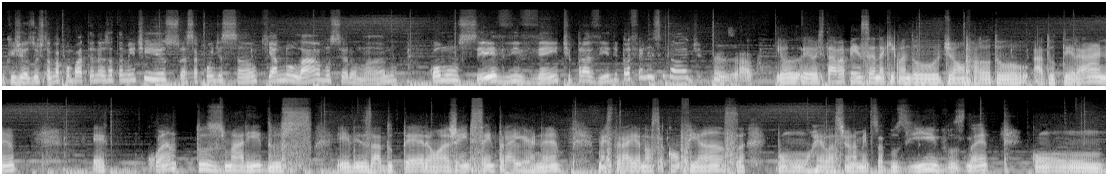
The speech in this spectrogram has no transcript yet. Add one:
O que Jesus estava combatendo é exatamente isso, essa condição que anulava o ser humano como um ser vivente para a vida e para a felicidade. Exato. Eu, eu estava pensando aqui quando o John falou do adulterar, né? É quantos maridos eles adulteram a gente sem trair, né? Mas trai a nossa confiança com relacionamentos abusivos, né? Com,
